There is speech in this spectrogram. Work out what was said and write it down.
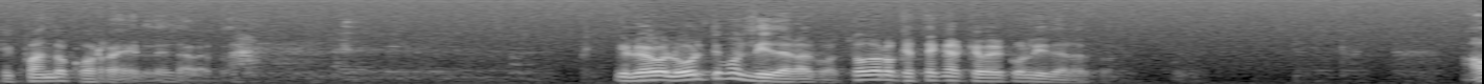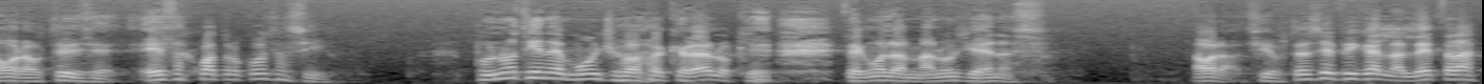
y cuando correrle, la verdad. Y luego lo último es liderazgo, todo lo que tenga que ver con liderazgo. Ahora usted dice, esas cuatro cosas sí. Pues no tiene mucho lo que tengo las manos llenas. Ahora, si usted se fija en la letra,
